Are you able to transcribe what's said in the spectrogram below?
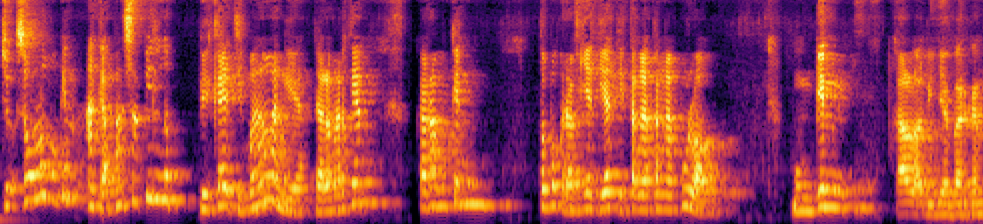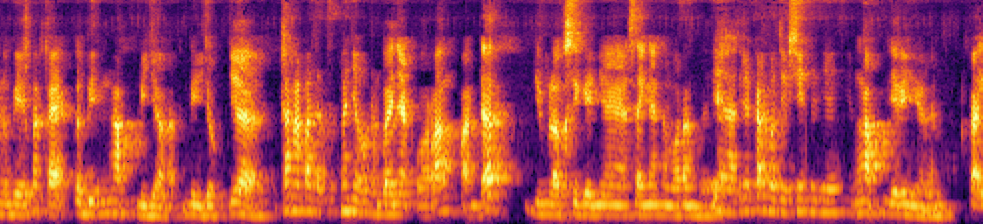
Jog- Solo mungkin agak panas tapi lebih kayak di Malang ya. Dalam artian karena mungkin topografinya dia di tengah-tengah pulau. Mungkin kalau dijabarkan lebih enak kayak lebih ngap di Jakarta di Jogja. Karena padat banyak orang. banyak orang padat jumlah oksigennya saingan sama orang banyak. Ya, akhirnya karbon dioksida ngap jadinya kan. Kayak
